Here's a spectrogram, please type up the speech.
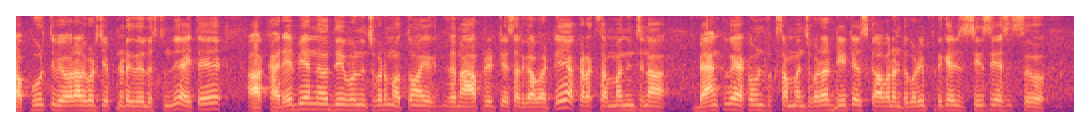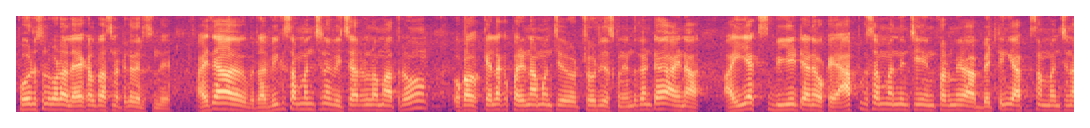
ఆ పూర్తి వివరాలు కూడా చెప్పినట్టుగా తెలుస్తుంది. అయితే ఆ కరేబియన్ దీవుల నుంచి కూడా మొత్తం ఆపరేట్ చేశారు కాబట్టి అక్కడికి సంబంధించిన బ్యాంకు అకౌంట్లకు సంబంధించి కూడా డీటెయిల్స్ కావాలంటే కూడా ఇప్పటికే సీసీఎస్ పోలీసులు కూడా లేఖలు రాసినట్టుగా తెలిసింది అయితే ఆ రవికి సంబంధించిన విచారణలో మాత్రం ఒక కీలక పరిణామం చోటు చేసుకుంది. ఎందుకంటే ఆయన ఐఎక్స్ బిఈటి అనే ఒక యాప్కి సంబంధించి ఇన్ఫర్మే బెట్టింగ్ యాప్కి సంబంధించిన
